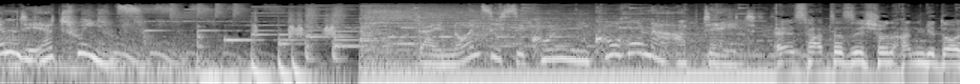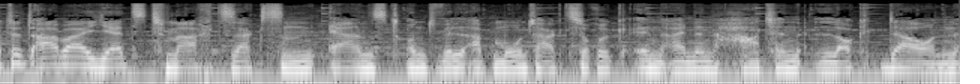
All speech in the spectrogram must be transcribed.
MDR Twins. Dein 90 Sekunden Corona-Update. Es hatte sich schon angedeutet, aber jetzt macht Sachsen ernst und will ab Montag zurück in einen harten Lockdown.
